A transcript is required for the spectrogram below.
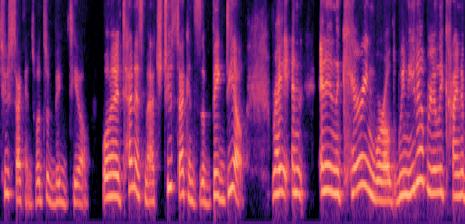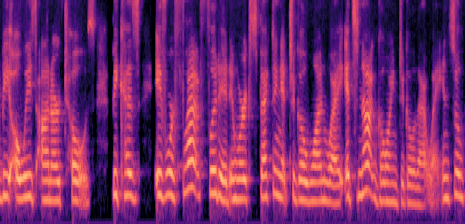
two seconds, what's a big deal? Well, in a tennis match, two seconds is a big deal, right? And and in the caring world, we need to really kind of be always on our toes because if we're flat-footed and we're expecting it to go one way, it's not going to go that way. And so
